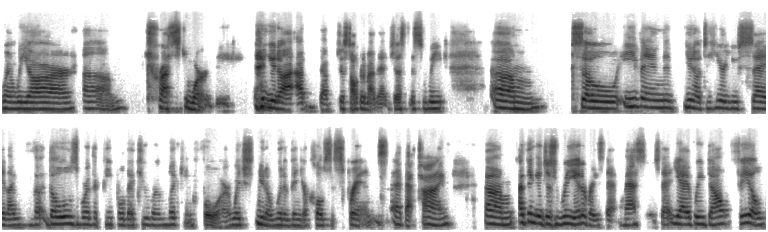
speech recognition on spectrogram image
when we are um, trustworthy. you know, I, am just talking about that just this week. Um, so even you know to hear you say like the, those were the people that you were looking for which you know would have been your closest friends at that time um, I think it just reiterates that message that yeah, if we don't feel,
